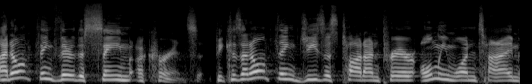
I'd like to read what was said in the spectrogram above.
I don't think they're the same occurrence because I don't think Jesus taught on prayer only one time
